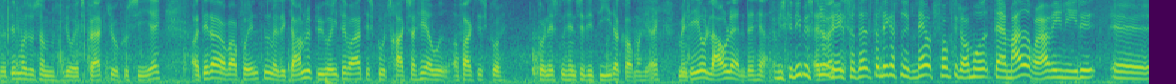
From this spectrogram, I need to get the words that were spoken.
Men Det må du som jo ekspert jo kunne sige. Ikke? Og det, der jo var pointen med det gamle byggeri, det var, at det skulle trække sig herud og faktisk gå, gå næsten hen til det dige, der kommer her. Ikke? Men det er jo lavland, det her. Vi skal lige beskrive det det, ikke? Så der, der ligger sådan et lavt, fugtigt område. Der er meget rørven i det, øh,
